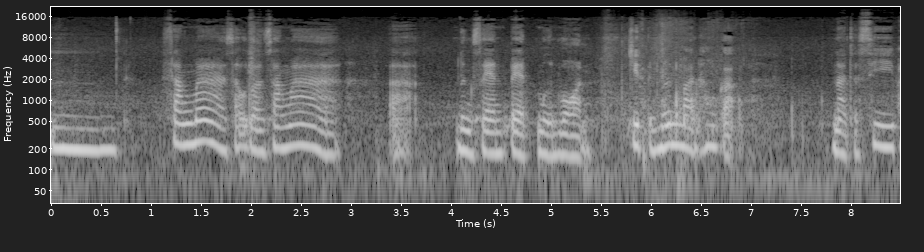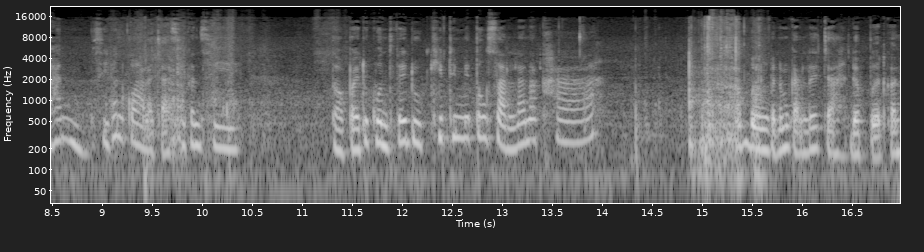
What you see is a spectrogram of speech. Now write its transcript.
อืมสั่งมาสาวอุดรสั่งมาอ่าหนึ่งแสนแปดหมื่นวอนคิดเป็นเงินบาทเท่ากับน่าจะสี่พันสี่พันกว่าละจ้ะสี่พันสี่ต่อไปทุกคนจะได้ดูคลิปที่ไม่ต้องสั่นแล้วนะคะเอาเบิงไปน้ำกันเลยจ้ะเดี๋ยวเปิดกัน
